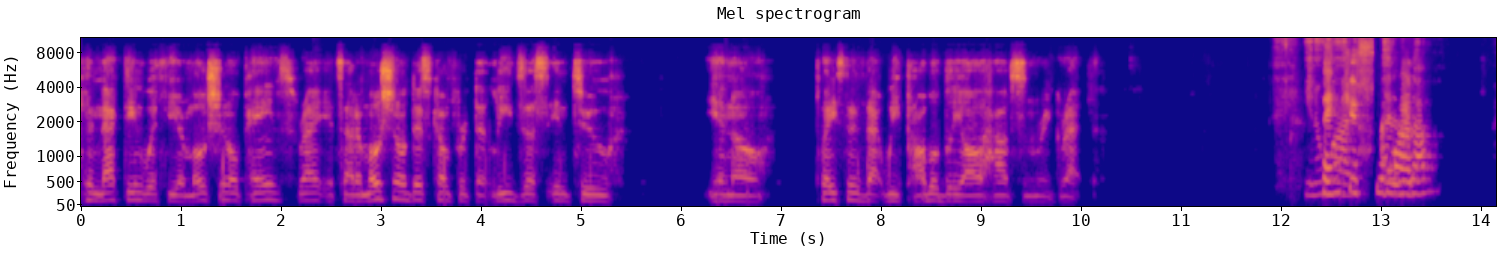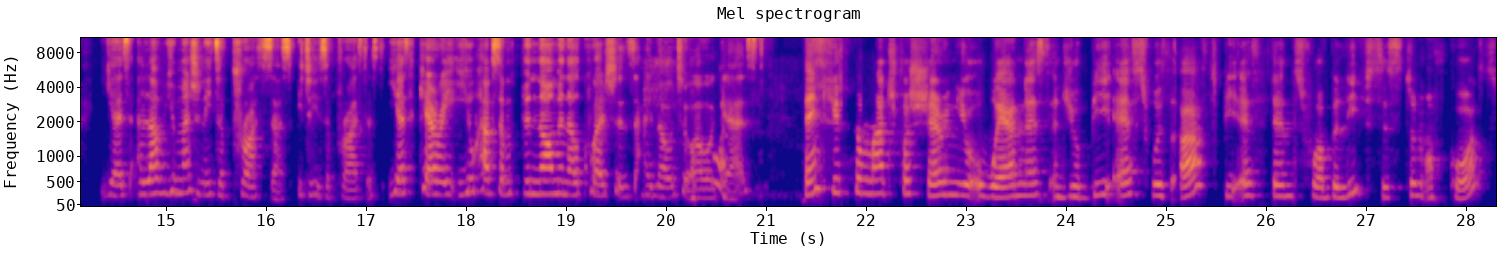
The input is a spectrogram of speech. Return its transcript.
connecting with the emotional pains, right? It's that emotional discomfort that leads us into, you know, places that we probably all have some regret. You know Thank what? you so I much. love yes, I love you mentioned it's a process. It is a process. Yes, Carrie, you have some phenomenal questions I know to our guests. Thank you so much for sharing your awareness and your BS with us. BS stands for belief system, of course.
